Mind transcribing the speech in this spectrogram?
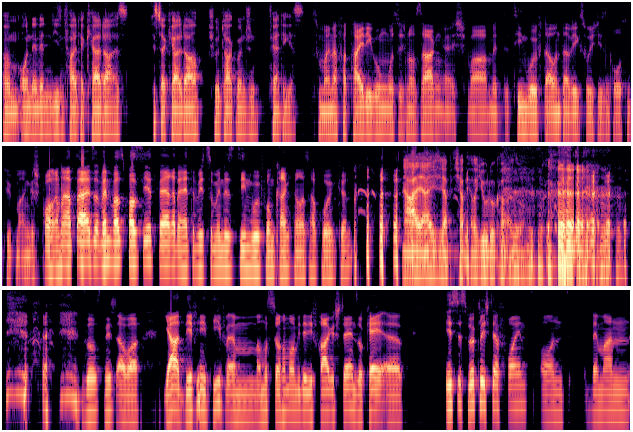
Ähm, und wenn in diesem Fall der Kerl da ist, ist der Kerl da, schönen Tag wünschen, fertig ist. Zu meiner Verteidigung muss ich noch sagen, äh, ich war mit Teen Wolf da unterwegs, wo ich diesen großen Typen angesprochen hatte. Also wenn was passiert wäre, dann hätte mich zumindest Teen Wolf vom Krankenhaus abholen können. Ja, ja, ich habe ich hab ja auch Judoka, also. so ist nicht, aber ja, definitiv. Ähm, man muss doch immer wieder die Frage stellen, so okay, äh, ist es wirklich der Freund? Und wenn man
